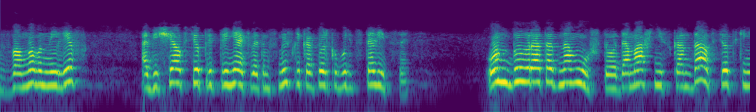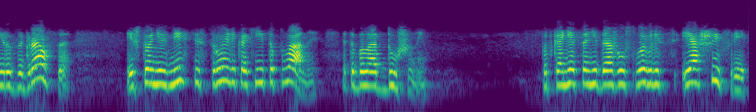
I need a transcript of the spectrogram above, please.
Взволнованный Лев обещал все предпринять в этом смысле, как только будет в столице. Он был рад одному, что домашний скандал все-таки не разыгрался, и что они вместе строили какие-то планы. Это было отдушины. Под конец они даже условились и о шифре,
